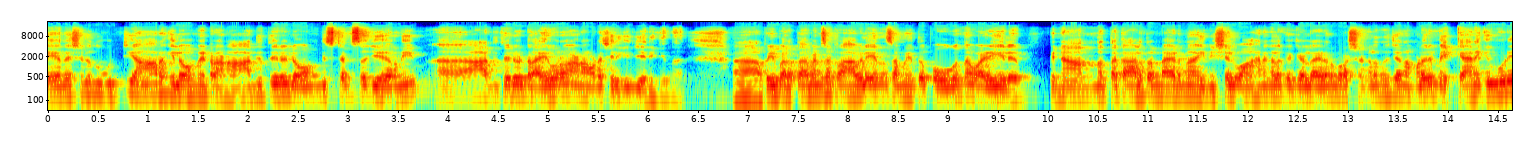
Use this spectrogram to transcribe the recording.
ഏകദേശം ഒരു നൂറ്റി ആറ് കിലോമീറ്റർ ആണ്. ആദ്യത്തെ ഒരു ലോങ് ഡിസ്റ്റൻസ് ജേർണിയും ആദ്യത്തെ ഒരു ഡ്രൈവറും ആണ് അവിടെ ശരിക്കും ജനിക്കുന്നത്. അപ്പോൾ ഈ ഭർത്താപൻസ് ട്രാവൽ ചെയ്യുന്ന സമയത്ത് പോകുന്ന വഴിയിൽ പിന്നെ അന്നത്തെ കാലത്ത് ഉണ്ടായിരുന്ന ഇനിഷ്യൽ വാഹനങ്ങളൊക്കെ ഉണ്ടായിരുന്ന പ്രശ്നങ്ങൾ എന്ന് വെച്ചാൽ നമ്മളൊരു മെക്കാനിക്കും കൂടി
